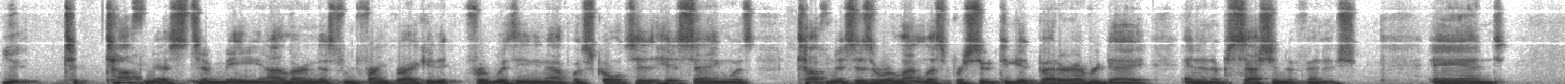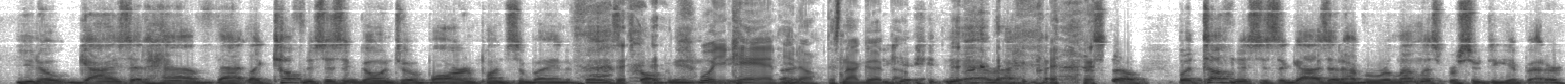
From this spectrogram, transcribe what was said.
you, t- toughness to me, and I learned this from Frank Reich at- for, with the Indianapolis Colts. His, his saying was, "Toughness is a relentless pursuit to get better every day, and an obsession to finish." And you know, guys that have that, like toughness, isn't going to a bar and punch somebody in the face. It's called being. well, you can. You know, it's not good though. yeah, right. But, so, but toughness is the guys that have a relentless pursuit to get better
